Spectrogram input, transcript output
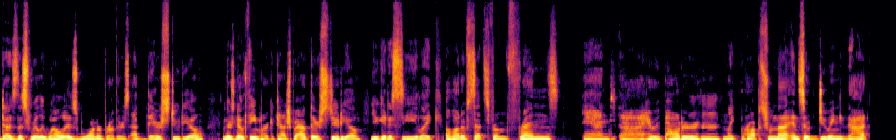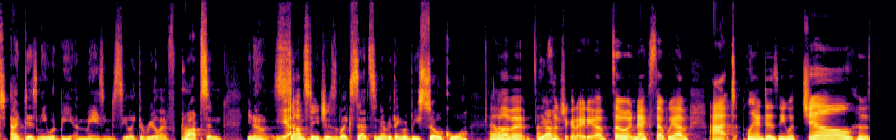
does this really well is Warner Brothers at their studio. And there's no theme park attached, but at their studio, you get to see like a lot of sets from Friends and uh, Harry Potter Mhm. and like props from that. And so doing that at Disney would be amazing to see like the real life props and you know Yeah. sound stages, like sets and everything would be so cool. I love Um, it. That's yeah. such a good idea. So next up we have at Plan Disney with Jill, who's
